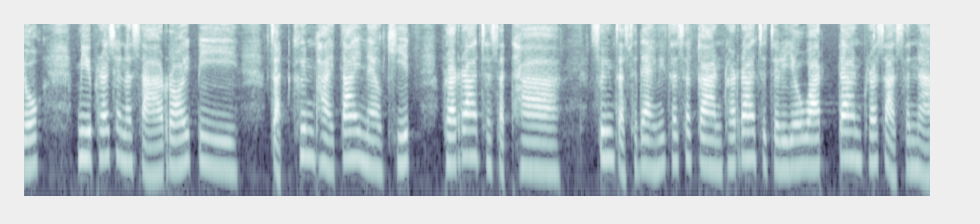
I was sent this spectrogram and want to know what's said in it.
ยก มีพระชนษาร้อยปี จัดขึ้นภายใต้แนวคิด พระราชศรัทธา ซึ่งจัดแสดงนิทรรศการพระราชจริยวัตรด้านพระศาสนา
